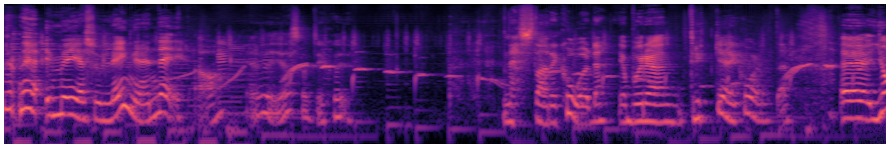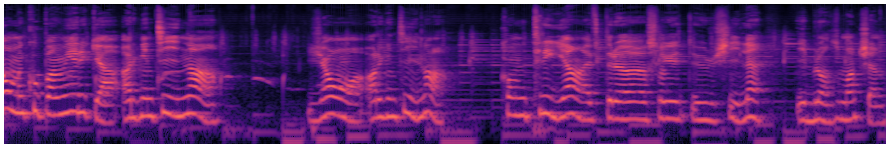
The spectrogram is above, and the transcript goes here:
Men, men jag sov längre än dig. Ja, jag, vet, jag sa till sju. Nästan rekord. Jag börjar trycka rekordet där. Eh, ja, men Copa America, Argentina. Ja, Argentina kom trea efter att ha slagit ur Chile i bronsmatchen.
